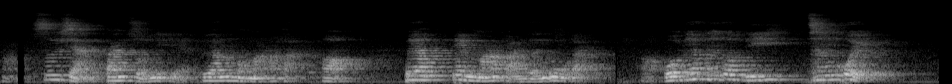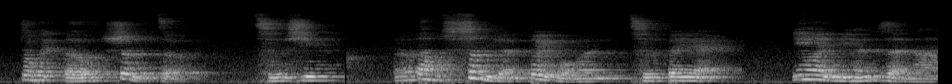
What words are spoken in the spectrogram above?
啊，思想单纯一点，不要那么麻烦，啊，不要变麻烦人物了，啊，我们要能够离嗔恚，就会得胜者慈心。得到圣人对我们慈悲哎，因为你很忍呐，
